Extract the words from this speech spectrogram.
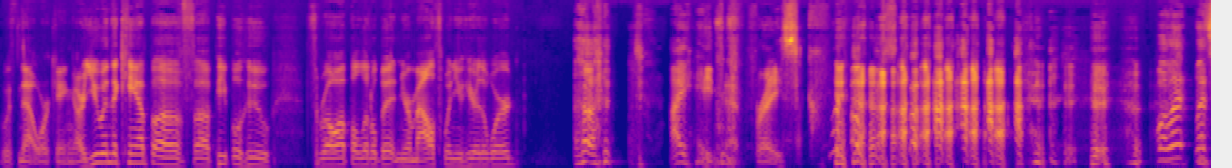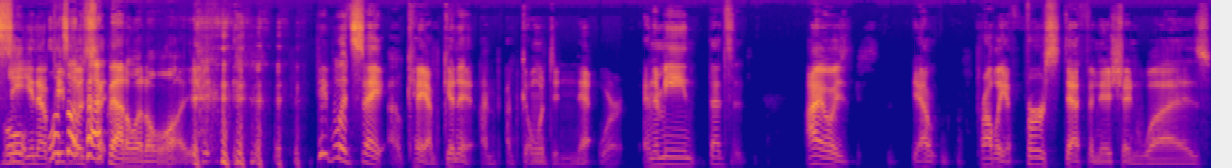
with networking? Are you in the camp of uh, people who throw up a little bit in your mouth when you hear the word? I hate that phrase. well, let, us see. You know, let's people unpack say, that a little. people would say, "Okay, I'm gonna, I'm, I'm going to network," and I mean, that's. I always, yeah, probably a first definition was,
